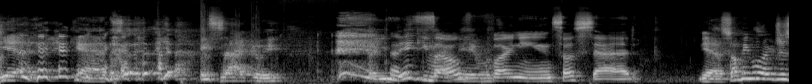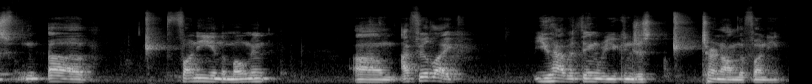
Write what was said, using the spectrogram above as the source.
yeah, you can. yeah, exactly. But you think you so might be able to. funny and so sad. Yeah, some people are just uh, funny in the moment. Um, I feel like you have a thing where you can just turn on the funny.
